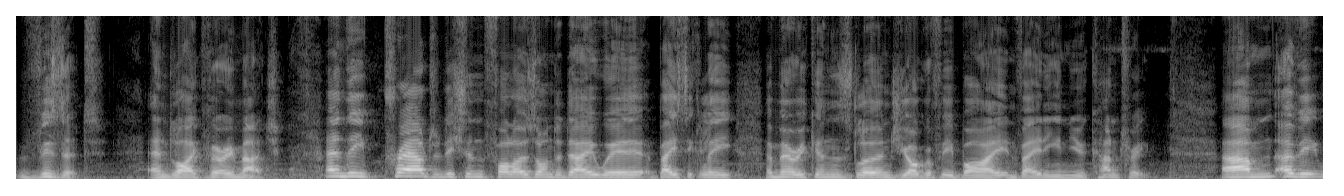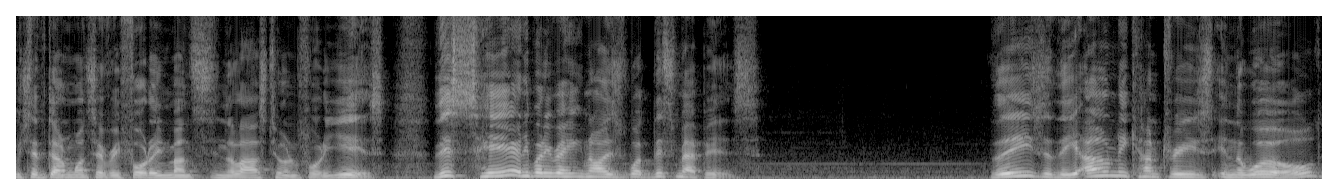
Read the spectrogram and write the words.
visit and like very much. And the proud tradition follows on today where basically Americans learn geography by invading a new country. Um, over, which they've done once every 14 months in the last 240 years. This here, anybody recognise what this map is? These are the only countries in the world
